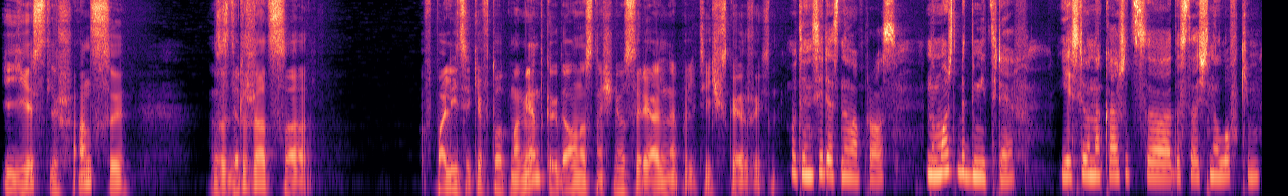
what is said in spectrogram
и есть ли шансы задержаться в политике в тот момент, когда у нас начнется реальная политическая жизнь? Вот интересный вопрос. Ну, может быть, Дмитриев, если он окажется достаточно ловким,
